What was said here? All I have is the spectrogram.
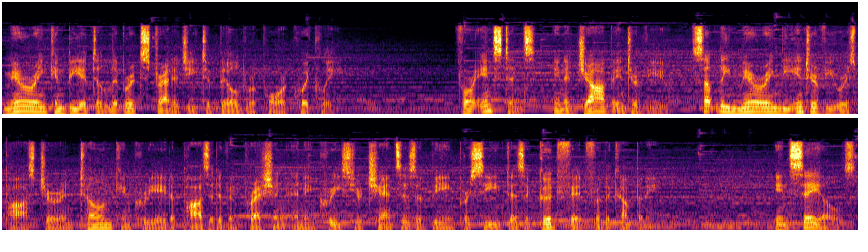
mirroring can be a deliberate strategy to build rapport quickly. For instance, in a job interview, subtly mirroring the interviewer's posture and tone can create a positive impression and increase your chances of being perceived as a good fit for the company. In sales,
